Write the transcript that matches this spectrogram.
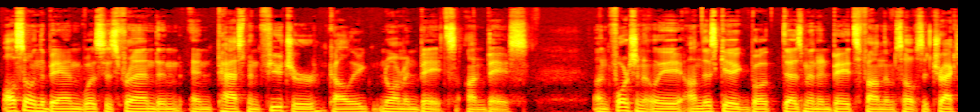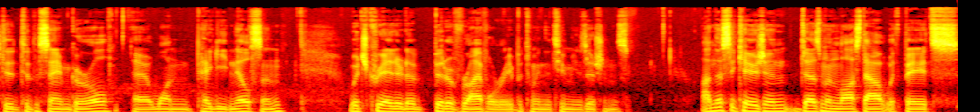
Also in the band was his friend and, and past and future colleague Norman Bates on bass. Unfortunately, on this gig, both Desmond and Bates found themselves attracted to the same girl, uh, one Peggy Nilsson, which created a bit of rivalry between the two musicians. On this occasion, Desmond lost out with Bates,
